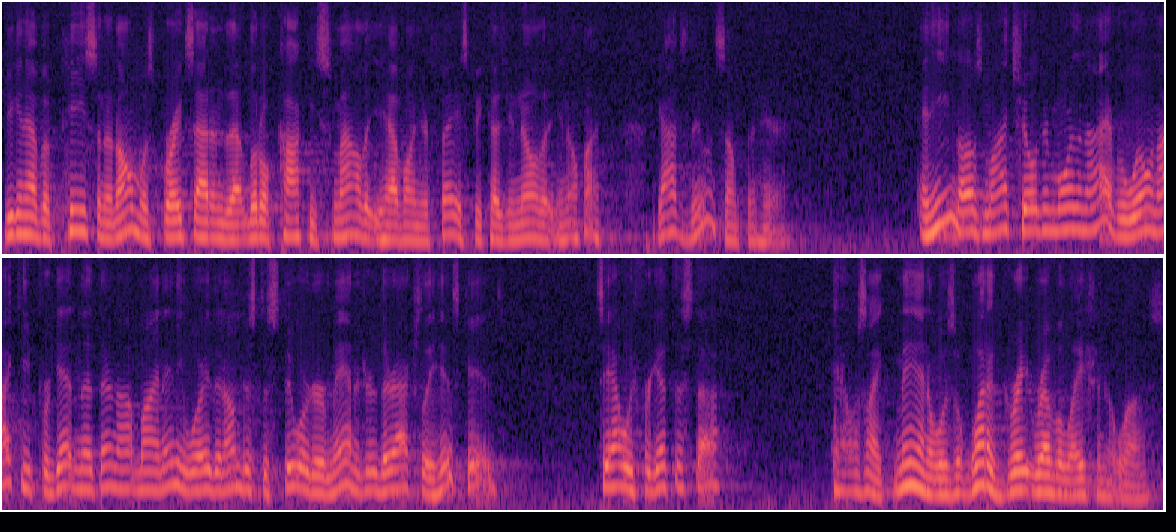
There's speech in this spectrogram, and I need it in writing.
You can have a peace and it almost breaks out into that little cocky smile that you have on your face because you know that, you know what? God's doing something here. And he loves my children more than I ever will, and I keep forgetting that they're not mine anyway, that I'm just a steward or a manager. They're actually his kids. See how we forget this stuff? And I was like, man, it was what a great revelation it was.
